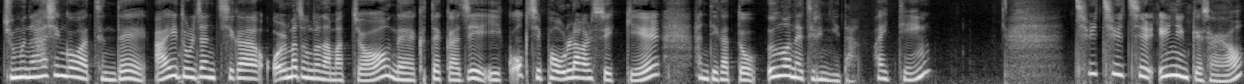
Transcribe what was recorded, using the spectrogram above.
주문을 하신 것 같은데 아이 돌 잔치가 얼마 정도 남았죠? 네, 그때까지 이 꼭 짚어 올라갈 수 있길 한디가 또 응원해 드립니다. 화이팅! 7771님께서요.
